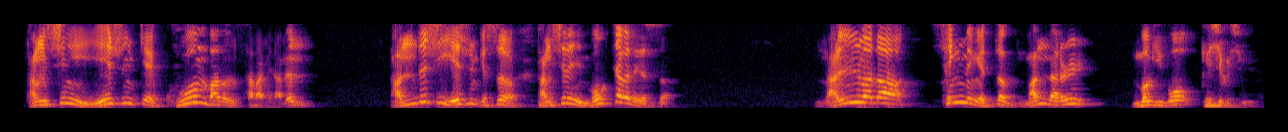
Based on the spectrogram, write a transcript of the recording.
당신이 예수님께 구원받은 사람이라면 반드시 예수님께서 당신의 목자가 되셨어. 날마다 생명의 떡 만나를 먹이고 계실 것입니다.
